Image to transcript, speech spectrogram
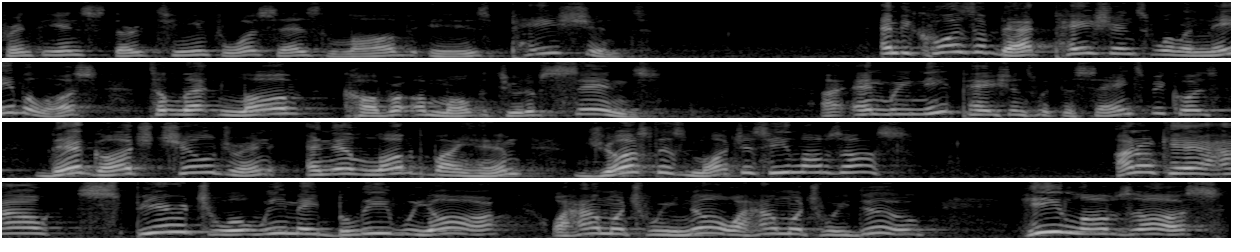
Corinthians 13 4 says, Love is patient. And because of that, patience will enable us to let love cover a multitude of sins. Uh, and we need patience with the saints because they're God's children and they're loved by Him just as much as He loves us. I don't care how spiritual we may believe we are, or how much we know, or how much we do, He loves us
